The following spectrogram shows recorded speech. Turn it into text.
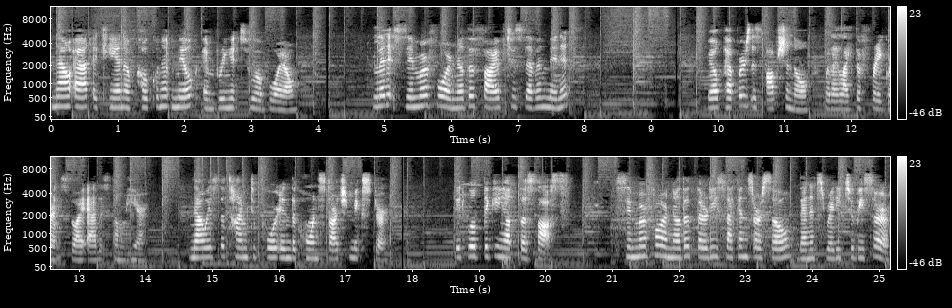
Now add a can of coconut milk and bring it to a boil. Let it simmer for another 5 to 7 minutes. Bell peppers is optional, but I like the fragrance so I added some here. Now is the time to pour in the cornstarch mixture. It will thicken up the sauce. Simmer for another 30 seconds or so, then it's ready to be served.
